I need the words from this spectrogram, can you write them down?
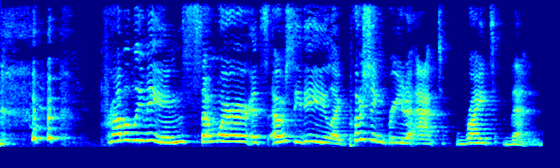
probably means somewhere it's OCD, like pushing for you to act right then,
